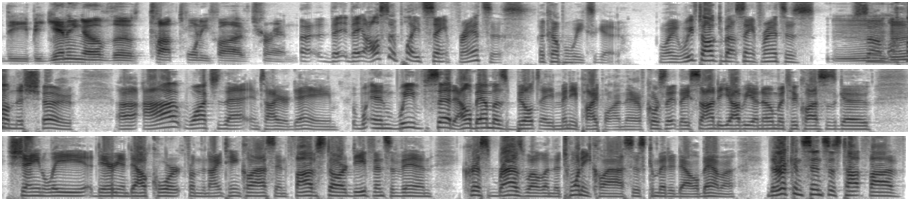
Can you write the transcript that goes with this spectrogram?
the beginning of the top 25 trend. Uh, they they also played St. Francis a couple weeks ago. Well, we've talked about St. Francis mm-hmm. some on the show. Uh, I watched that entire game, and we've said Alabama's built a mini pipeline there. Of course, they, they signed Eyabi Anoma two classes ago, Shane Lee, Darian Dalcourt from the 19 class, and five-star defensive end Chris Braswell in the 20 class is committed to Alabama. They're a consensus top five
